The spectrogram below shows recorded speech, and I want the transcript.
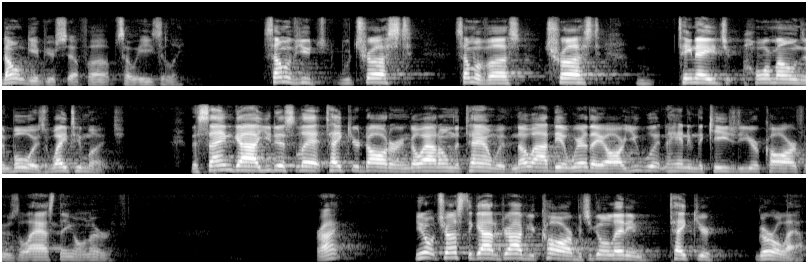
Don't give yourself up so easily. Some of you trust, some of us trust teenage hormones and boys way too much. The same guy you just let take your daughter and go out on the town with no idea where they are, you wouldn't hand him the keys to your car if it was the last thing on earth. Right? You don't trust the guy to drive your car, but you're going to let him take your girl out.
